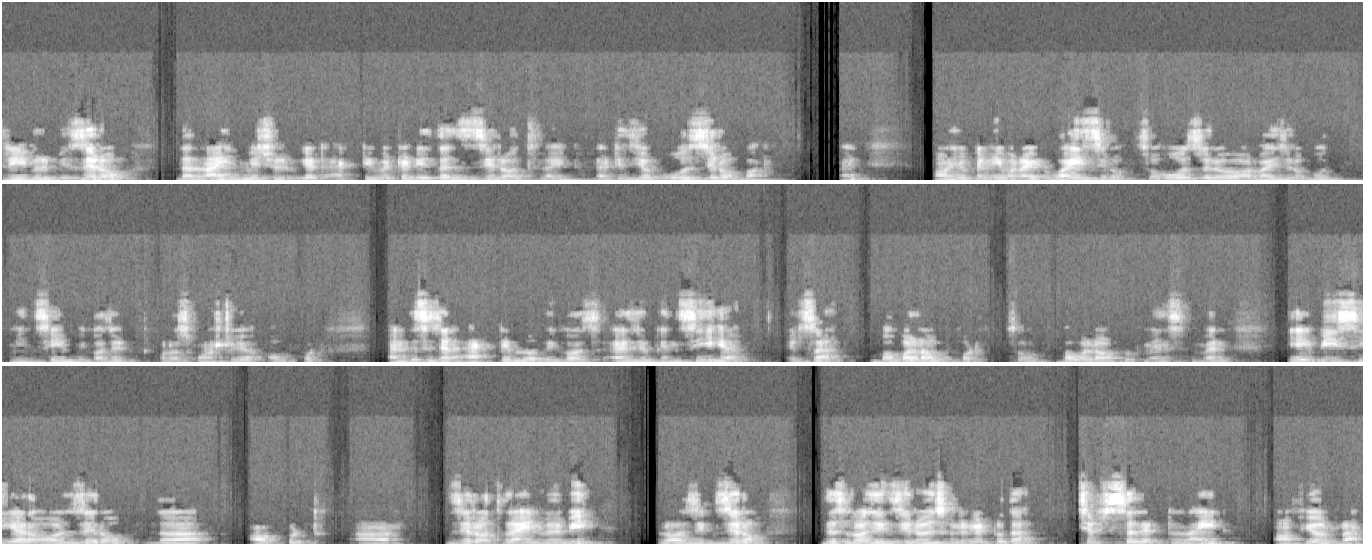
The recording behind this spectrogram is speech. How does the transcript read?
three will be zero, the line which will get activated is the zeroth line. That is your O0 bar, right? Or you can even write Y0. So O0 or Y0 both mean same because it corresponds to your output. And this is an active low because as you can see here, it's a bubble output. So bubble output means when A, B, C are all zero, the output uh, zeroth line will be logic 0 this logic 0 is connected to the chip select line of your RAM.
